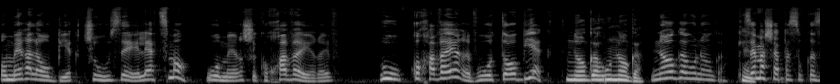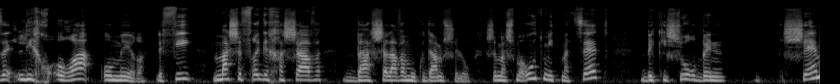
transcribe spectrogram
אומר על האובייקט שהוא זהה לעצמו. הוא אומר שכוכב הערב הוא כוכב הערב, הוא אותו אובייקט. נוגה הוא נוגה. נוגה הוא נוגה. כן. זה מה שהפסוק הזה לכאורה אומר, לפי מה שפרגה חשב בשלב המוקדם שלו, שמשמעות מתמצאת בקישור בין שם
